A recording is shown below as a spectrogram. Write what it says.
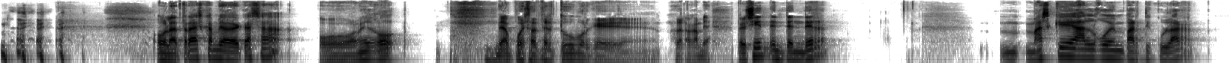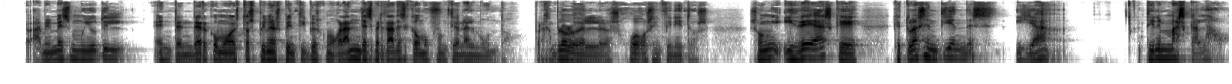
o la traes cambiada de casa, o amigo, ya puedes hacer tú porque no te la cambia. Pero sí entender, más que algo en particular, a mí me es muy útil entender como estos primeros principios, como grandes verdades de cómo funciona el mundo. Por ejemplo, lo de los juegos infinitos. Son ideas que, que tú las entiendes y ya tienen más calado.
